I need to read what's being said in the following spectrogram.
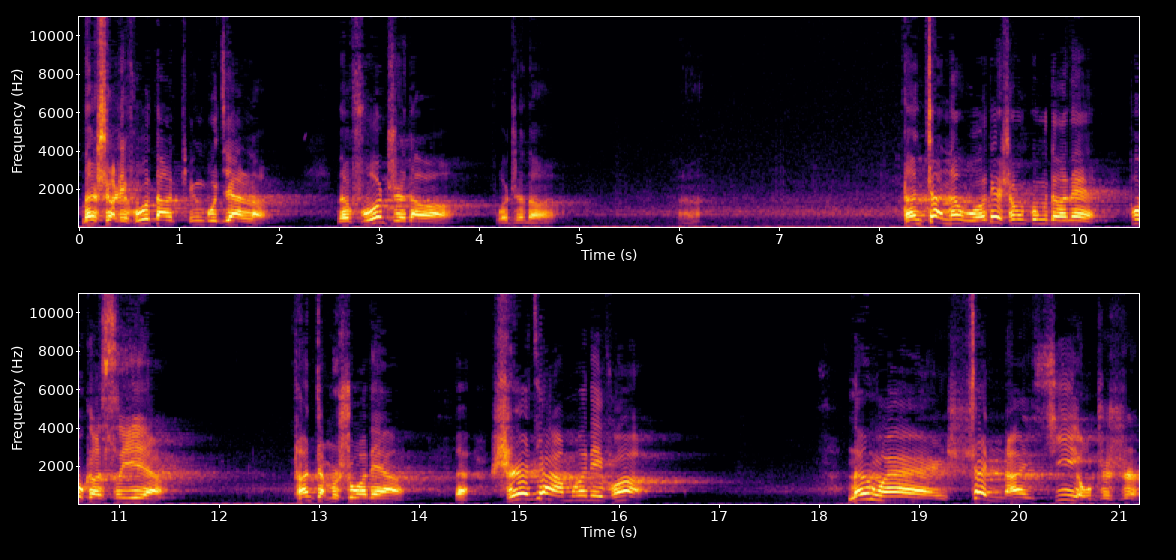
那舍利弗当听不见了，那佛知道啊。我知道，啊，但赞叹我的什么功德呢？不可思议啊！他怎么说的呀？释迦牟尼佛能为甚难稀有之事。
